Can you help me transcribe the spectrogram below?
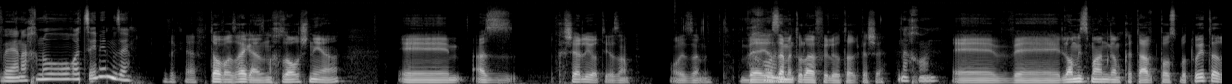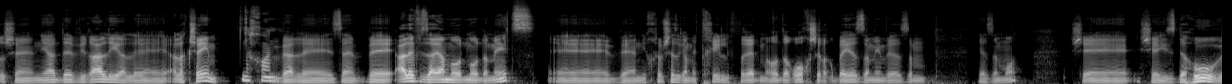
ואנחנו רצים עם זה. זה כיף. טוב, אז רגע, אז נחזור שנייה. אה, אז קשה להיות יזם. או יזמת. נכון. ויזמת אולי אפילו יותר קשה. נכון. Uh, ולא מזמן גם כתבת פוסט בטוויטר שנהיה די ויראלי על, uh, על הקשיים. נכון. ועל uh, זה, וא', זה היה מאוד מאוד אמיץ, uh, ואני חושב שזה גם התחיל thread מאוד ארוך של הרבה יזמים ויזמות, ש, שהזדהו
